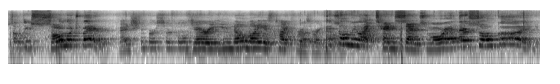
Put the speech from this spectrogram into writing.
something so much better? Vegetable circle? Jerry, you know money is tight for us right now. It's only like 10 cents more and they're so good.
